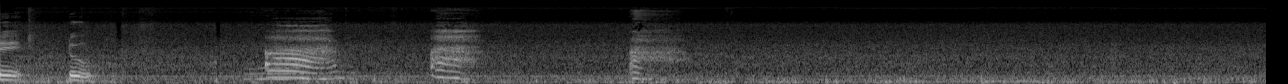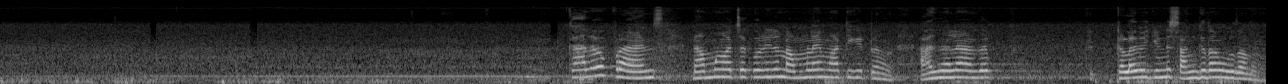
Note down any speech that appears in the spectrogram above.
டே டூ. நம்ம வச்ச குழியில் நம்மளே மாட்டிக்கிட்டோம். அதனால அந்த கலவைக்குன்னு சங்கு தான் ஊதணும்.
